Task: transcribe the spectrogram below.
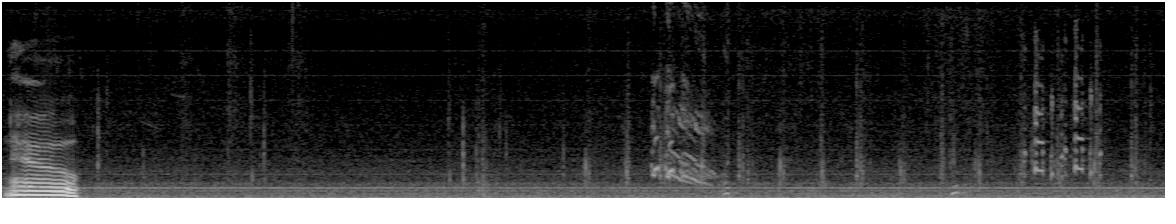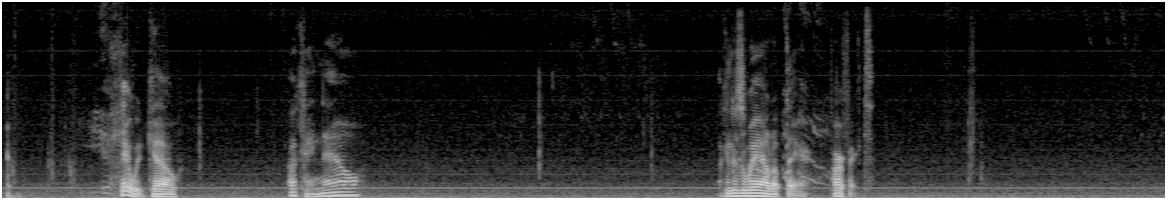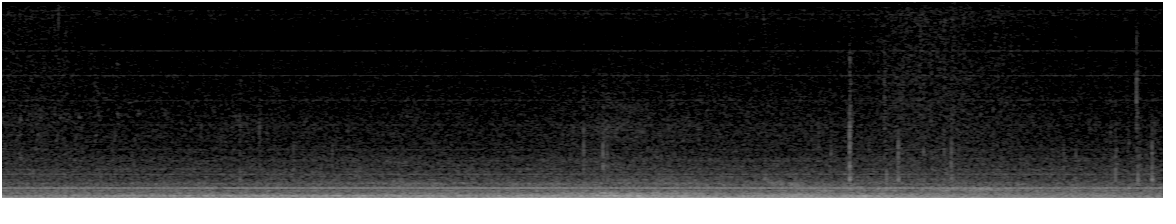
No. There we go. Okay, now... Okay, there's a way out up there. Perfect.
